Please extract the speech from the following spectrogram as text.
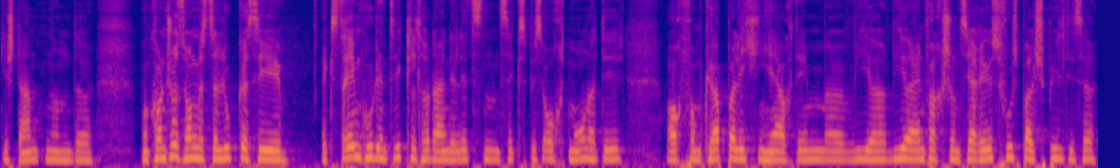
gestanden. Und man kann schon sagen, dass der Luca sie extrem gut entwickelt hat, auch in den letzten sechs bis acht Monaten, auch vom körperlichen her, auch dem, äh, wie er, wie er einfach schon seriös Fußball spielt, ist er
